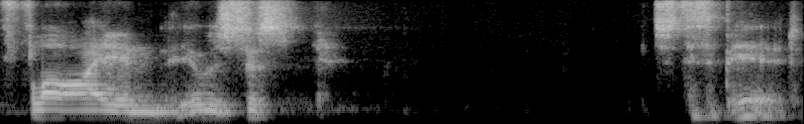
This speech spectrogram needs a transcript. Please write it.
fly, and it was just it just disappeared.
